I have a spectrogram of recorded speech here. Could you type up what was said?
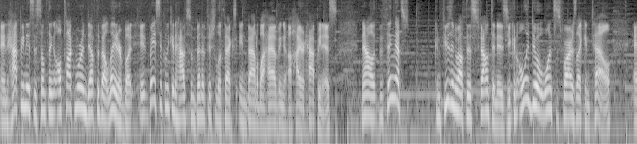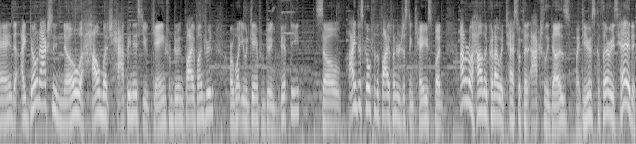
And happiness is something I'll talk more in depth about later, but it basically can have some beneficial effects in battle by having a higher happiness. Now, the thing that's confusing about this fountain is you can only do it once as far as I can tell, and I don't actually know how much happiness you gain from doing 500 or what you would gain from doing 50. So I just go for the 500 just in case, but I don't know how the could I would test what that actually does. My dearest Clefairy's head!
